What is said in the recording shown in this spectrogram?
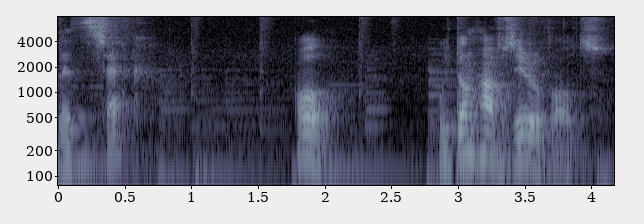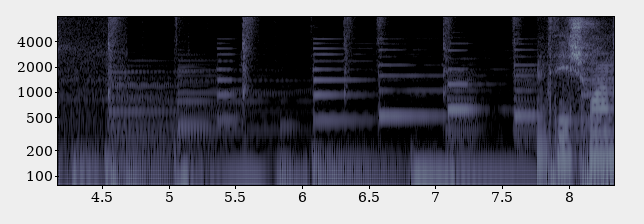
let's check. Oh we don't have 0 volts. And this one?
